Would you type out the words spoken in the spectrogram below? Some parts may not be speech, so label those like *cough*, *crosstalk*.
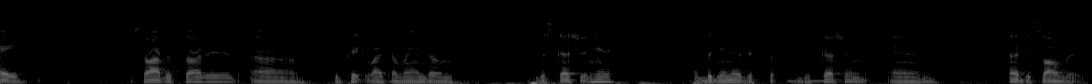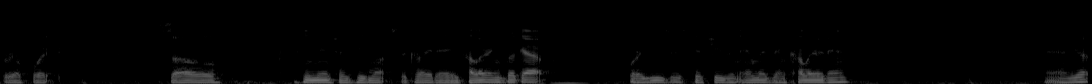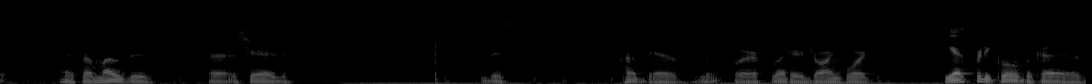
Hey, so I decided um, to pick like a random discussion here, a beginner dis- discussion, and uh, just solve it real quick. So he mentions he wants to create a coloring book app where users can choose an image and color it in. And yep, and so Moses uh, shared this pub dev link for Flutter drawing board. Yeah, it's pretty cool because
